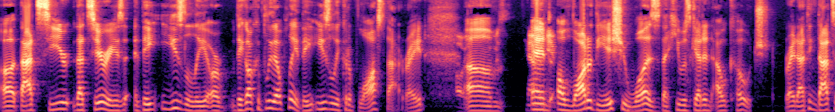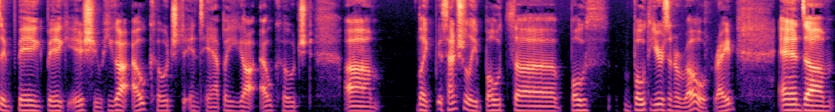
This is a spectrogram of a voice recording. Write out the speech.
uh, that ser- that series they easily or they got completely outplayed. They easily could have lost that, right? Oh, um, and a lot of the issue was that he was getting outcoached, right? I think that's a big, big issue. He got outcoached in Tampa. He got outcoached, um, like essentially both, uh, both, both years in a row, right? And um,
